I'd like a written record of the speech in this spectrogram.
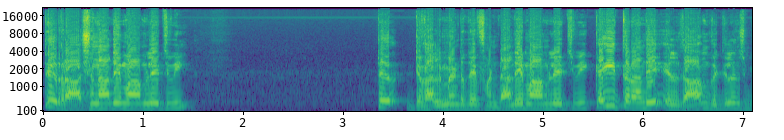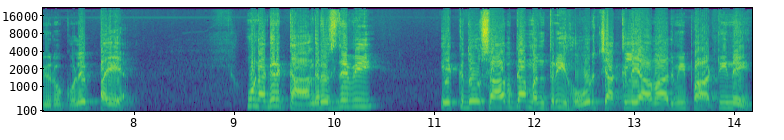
ਤੇ ਰਾਸ਼ਨਾਂ ਦੇ ਮਾਮਲੇ 'ਚ ਵੀ, ਤੇ ਡਿਵੈਲਪਮੈਂਟ ਦੇ ਫੰਡਾਂ ਦੇ ਮਾਮਲੇ 'ਚ ਵੀ ਕਈ ਤਰ੍ਹਾਂ ਦੇ ਇਲਜ਼ਾਮ ਵਿਜੀਲੈਂਸ ਬਿਊਰੋ ਕੋਲੇ ਪਏ ਆ। ਹੁਣ ਅਗਰ ਕਾਂਗਰਸ ਦੇ ਵੀ ਇੱਕ ਦੋ ਸਾਬਕਾ ਮੰਤਰੀ ਹੋਰ ਚੱਕ ਲਿਆ, ਆਮ ਆਦਮੀ ਪਾਰਟੀ ਨੇ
